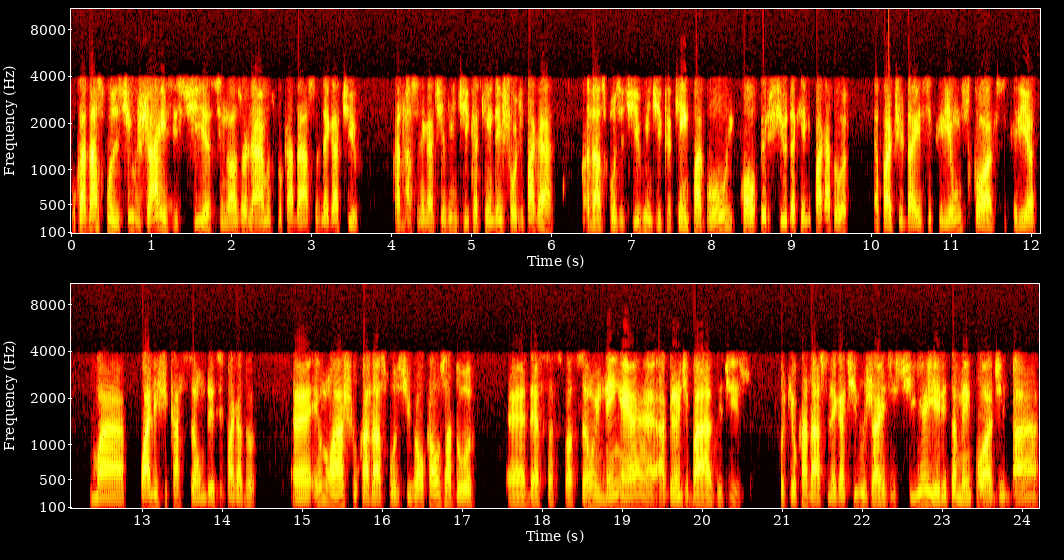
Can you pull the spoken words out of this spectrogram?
O cadastro positivo já existia se nós olharmos para o cadastro negativo. O cadastro negativo indica quem deixou de pagar. O cadastro positivo indica quem pagou e qual o perfil daquele pagador. A partir daí se cria um score, se cria uma qualificação desse pagador. É, eu não acho que o cadastro positivo é o causador é, dessa situação e nem é a grande base disso, porque o cadastro negativo já existia e ele também pode dar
